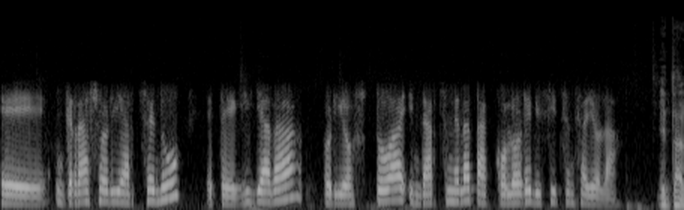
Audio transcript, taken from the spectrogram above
e, gras hori hartzen du, eta egila da, hori ostoa indartzen dela eta kolore bizitzen zaiola. Eta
